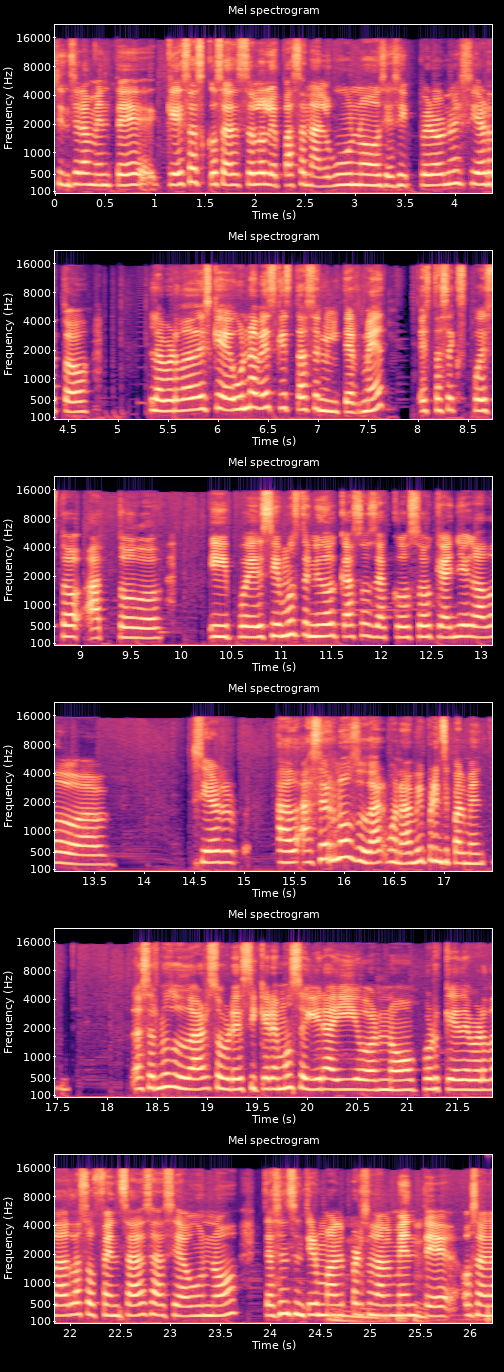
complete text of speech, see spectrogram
sinceramente, que esas cosas solo le pasan a algunos y así, pero no es cierto. La verdad es que una vez que estás en internet, estás expuesto a todo. Y pues sí hemos tenido casos de acoso que han llegado a, a hacernos dudar, bueno, a mí principalmente, hacernos dudar sobre si queremos seguir ahí o no, porque de verdad las ofensas hacia uno te hacen sentir mal mm, personalmente. O sea,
